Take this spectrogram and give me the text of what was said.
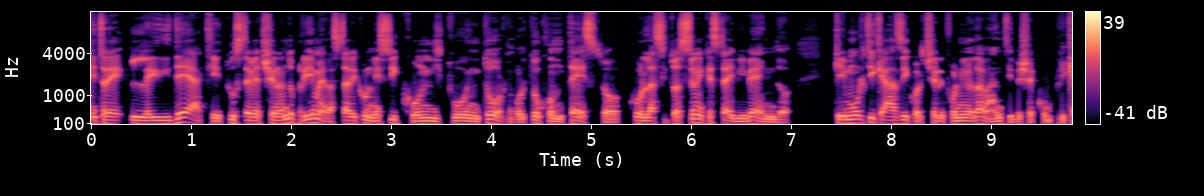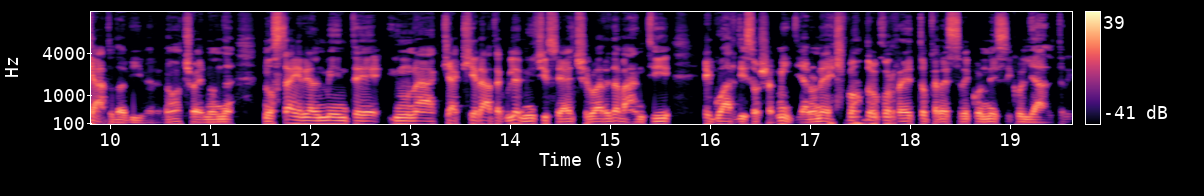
mentre l'idea che tu stavi accennando prima era stare connessi con il tuo intorno, col tuo contesto, con la situazione che stai vivendo, che in molti casi col telefonino davanti invece è complicato da vivere, no? cioè non, non stai realmente in una chiacchierata con gli amici se hai il cellulare davanti e guardi i social media, non è il modo corretto per essere connessi con gli altri.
